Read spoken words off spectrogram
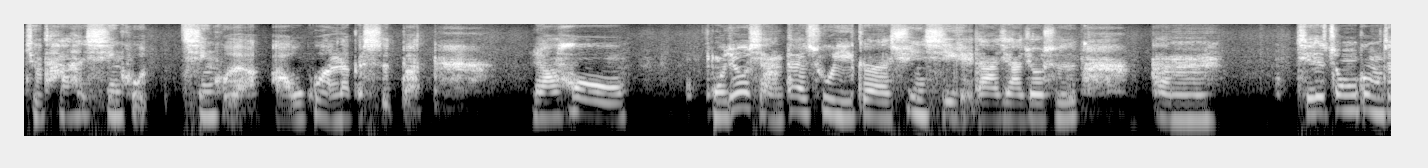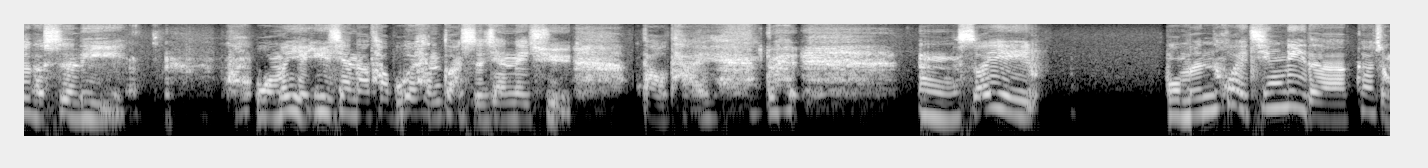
就他很辛苦辛苦的熬过那个时段，然后我就想带出一个讯息给大家，就是嗯，其实中共这个势力，我们也预见到它不会很短时间内去倒台，对。嗯，所以我们会经历的各种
